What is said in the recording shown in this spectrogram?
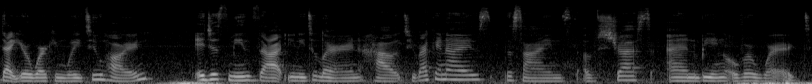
that you're working way too hard. It just means that you need to learn how to recognize the signs of stress and being overworked.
